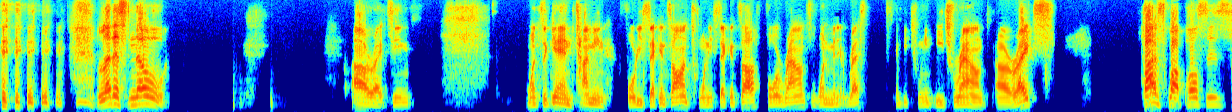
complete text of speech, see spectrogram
Let us know. All right, team. Once again, timing 40 seconds on, 20 seconds off, four rounds, one minute rest in between each round. All right. Five squat pulses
